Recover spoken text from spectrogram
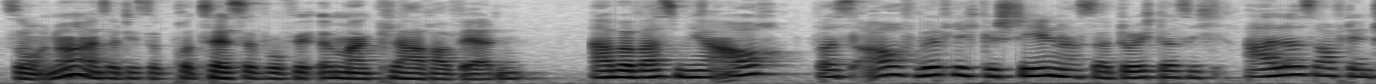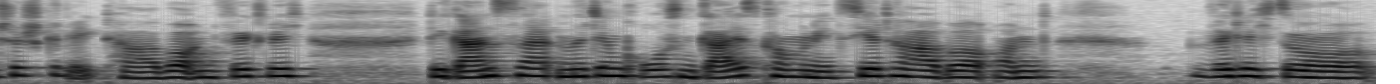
So, ne? Also diese Prozesse, wo wir immer klarer werden. Aber was mir auch, was auch wirklich geschehen ist, dadurch, dass ich alles auf den Tisch gelegt habe und wirklich die ganze Zeit mit dem großen Geist kommuniziert habe und wirklich so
